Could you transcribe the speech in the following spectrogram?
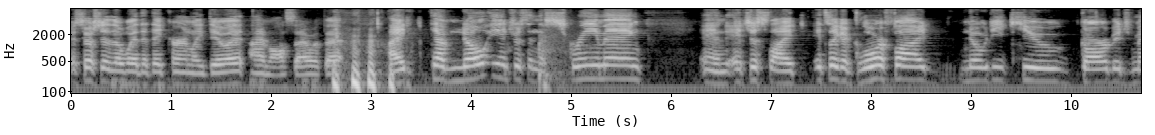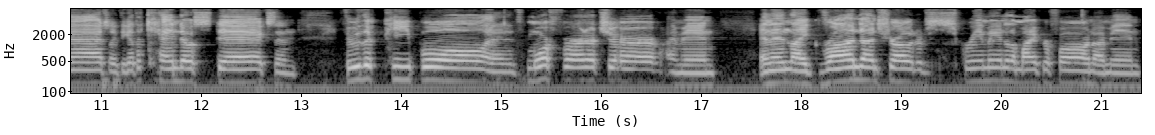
especially the way that they currently do it, I'm all set with that. I have no interest in the screaming, and it's just like it's like a glorified no DQ garbage match. Like they got the kendo sticks and through the people, and it's more furniture. I mean, and then like Ronda and Charlotte are just screaming into the microphone. I mean.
